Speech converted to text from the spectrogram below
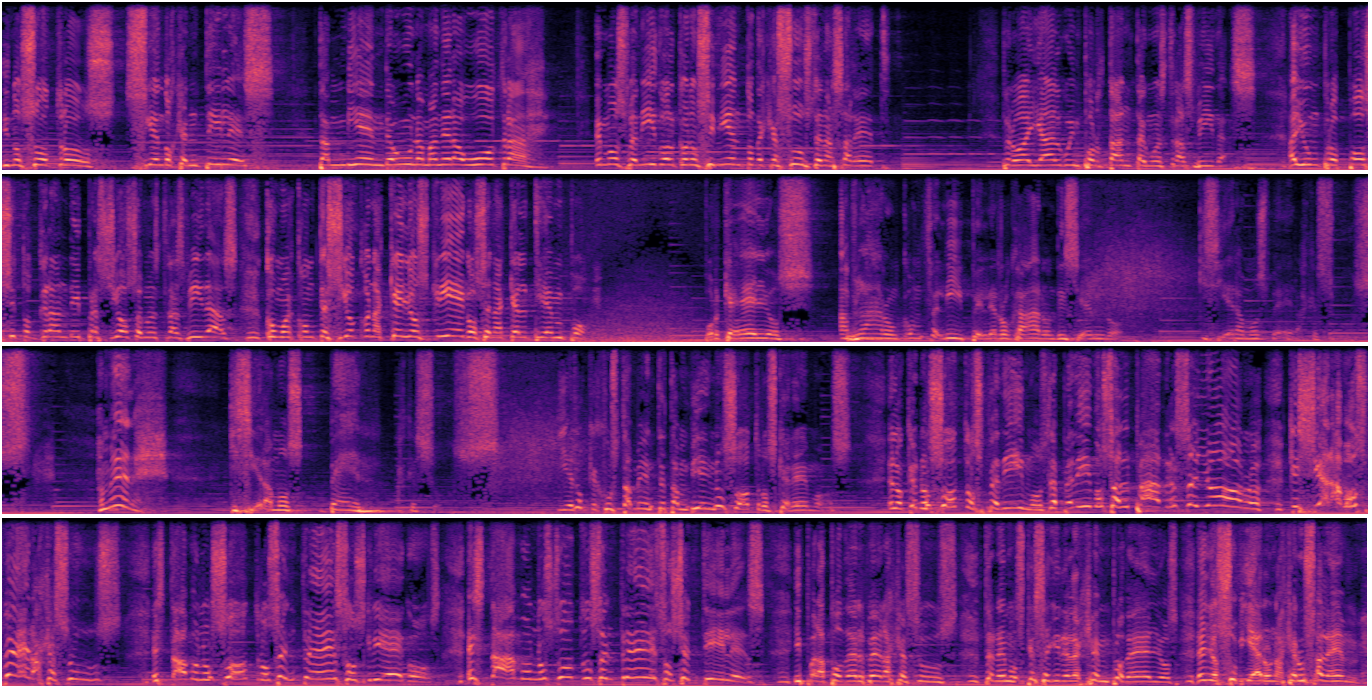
y nosotros siendo gentiles también de una manera u otra hemos venido al conocimiento de Jesús de Nazaret. Pero hay algo importante en nuestras vidas. Hay un propósito grande y precioso en nuestras vidas, como aconteció con aquellos griegos en aquel tiempo. Porque ellos hablaron con Felipe y le rogaron diciendo, quisiéramos ver a Jesús. Amén. Quisiéramos ver a Jesús. Y es lo que justamente también nosotros queremos. Es lo que nosotros pedimos. Le pedimos al Padre, Señor, quisiéramos ver a Jesús. Estamos nosotros entre esos griegos. Estamos nosotros entre esos gentiles. Y para poder ver a Jesús, tenemos que seguir el ejemplo de ellos. Ellos subieron a Jerusalén.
